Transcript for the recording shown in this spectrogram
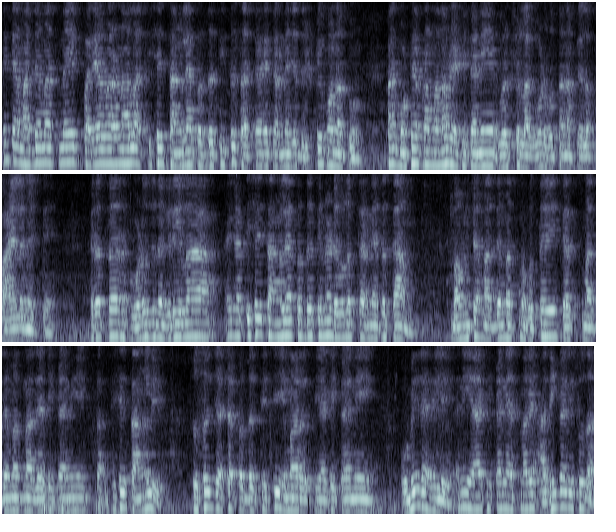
त्या माध्यमातून एक पर्यावरणाला अतिशय चांगल्या पद्धतीचं सहकार्य करण्याच्या दृष्टिकोनातून फार मोठ्या प्रमाणावर या ठिकाणी वृक्ष लागवड होताना आपल्याला पाहायला मिळते. खरं तर वडोद नगरीला एक अतिशय चांगल्या पद्धतीनं डेव्हलप करण्याचं काम भाऊंच्या माध्यमातून होतंय. त्याच माध्यमातून आज या ठिकाणी अतिशय चांगली सुसज्ज अशा पद्धतीची इमारत या ठिकाणी उभी राहिली. आणि या ठिकाणी असणारे अधिकारी सुद्धा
